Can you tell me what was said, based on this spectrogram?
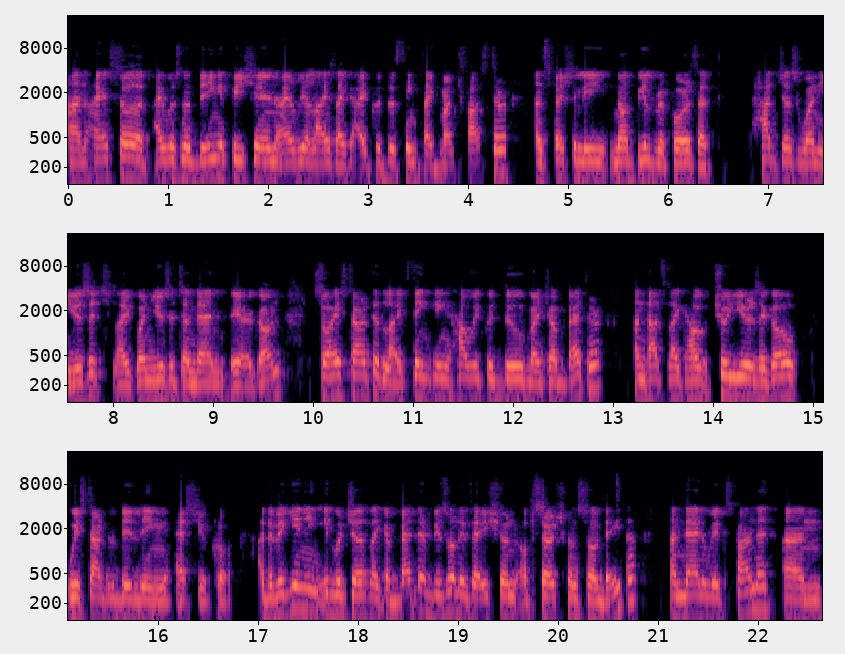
And I saw that I was not being efficient. I realized like I could do things like much faster and especially not build reports that had just one usage, like one usage and then they are gone. So I started like thinking how we could do my job better. And that's like how two years ago we started building SEO Crawl. At the beginning, it was just like a better visualization of Search Console data. And then we expanded and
